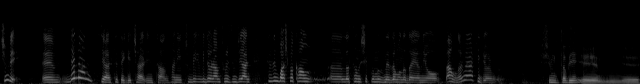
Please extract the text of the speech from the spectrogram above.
Şimdi e, neden siyasete geçer insan? Hani tu- bir, bir dönem turizmci yani sizin başbakanla tanışıklığınız ne zamana dayanıyor? Ben bunları merak ediyorum. Şimdi tabii e, e,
